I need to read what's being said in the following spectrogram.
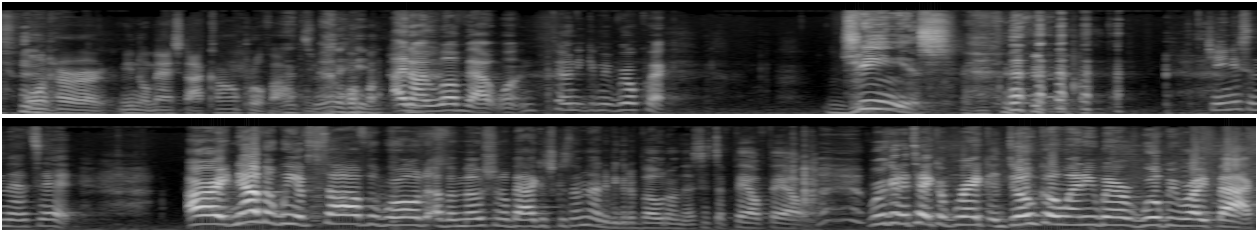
on her, you know, Match.com profile. That's from right. and I love that one. Tony, give me real quick. Genius. Genius, and that's it. All right, now that we have solved the world of emotional baggage, because I'm not even going to vote on this, it's a fail fail. We're going to take a break. Don't go anywhere. We'll be right back.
